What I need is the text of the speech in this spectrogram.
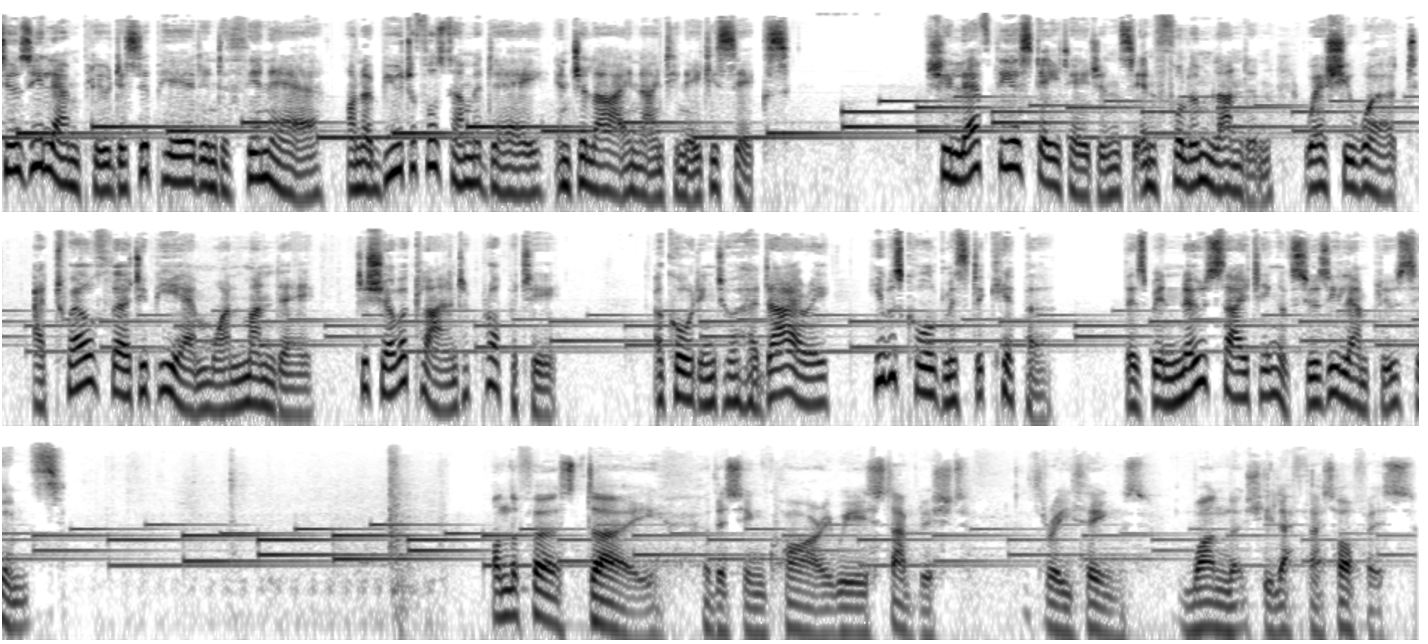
Susie Lamplugh disappeared into thin air on a beautiful summer day in July 1986. She left the estate agents in Fulham, London, where she worked, at 12.30 p.m. one Monday to show a client a property According to her diary, he was called Mr. Kipper. There's been no sighting of Susie Lamplugh since. On the first day of this inquiry, we established three things. One, that she left that office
